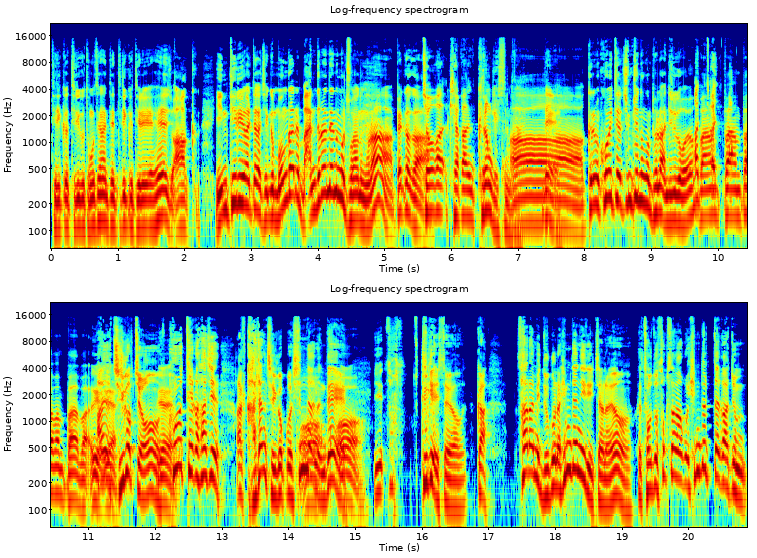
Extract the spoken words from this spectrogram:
드릴 거 드리고 동생한테 드릴 거 드려야 해야죠. 아, 그 인테리어 할 때가 지금 뭔가를 만들어내는 걸 좋아하는구나. 백가가. 저가 약간 그런 게 있습니다. 아, 네. 그러면 코이트에 춤추는 건 별로 안 즐거워요? 아, 아, 빰빰빰빰빰. 예, 아니요 예. 즐겁죠. 예. 코요테가 사실 아, 가장 즐겁고 신나는데 어, 어. 이 소- 그게 있어요. 그러니까 사람이 누구나 힘든 일이 있잖아요. 그래서 저도 속상하고 힘들 때가 좀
